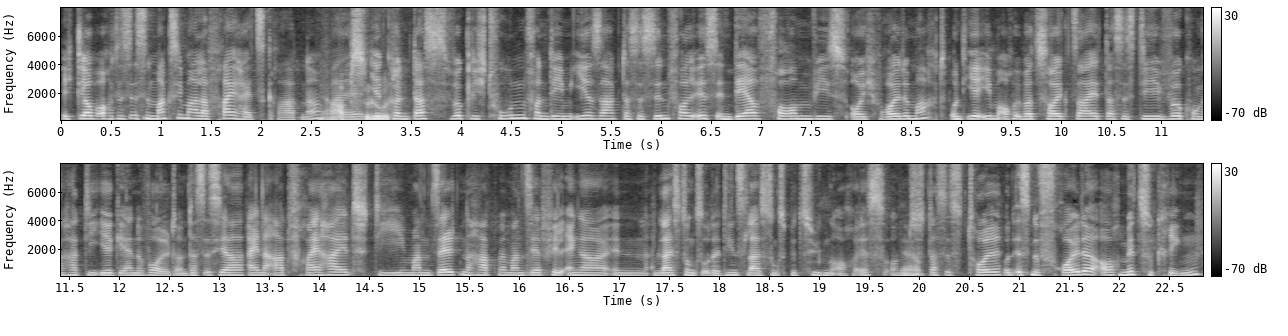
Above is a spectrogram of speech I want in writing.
Ich glaube auch, das ist ein maximaler Freiheitsgrad, ne? Ja, Weil absolut. ihr könnt das wirklich tun, von dem ihr sagt, dass es sinnvoll ist, in der Form, wie es euch Freude macht. Und ihr eben auch überzeugt seid, dass es die Wirkung hat, die ihr gerne wollt. Und das ist ja eine Art Freiheit, die man selten hat, wenn man sehr viel enger in Leistungs- oder Dienstleistungsbezügen auch ist. Und ja. das ist toll und ist eine Freude auch mitzukriegen.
